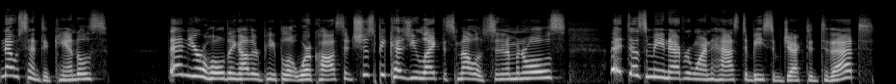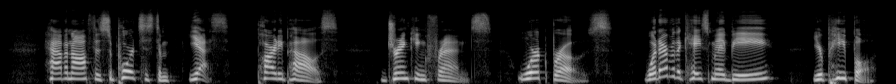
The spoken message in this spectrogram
no scented candles. Then you're holding other people at work hostage just because you like the smell of cinnamon rolls. It doesn't mean everyone has to be subjected to that. Have an office support system. Yes, party pals, drinking friends, work bros, whatever the case may be, your people.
